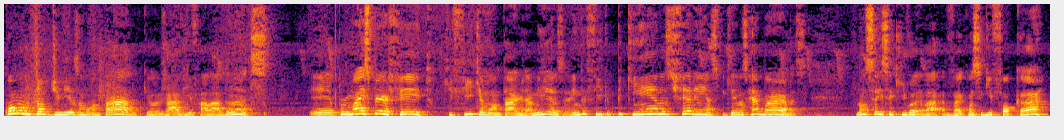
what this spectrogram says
como um tampo de mesa montado, que eu já havia falado antes, é, por mais perfeito que fique a montagem da mesa, ainda fica pequenas diferenças, pequenas rebarbas. Não sei se aqui vai, vai conseguir focar,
